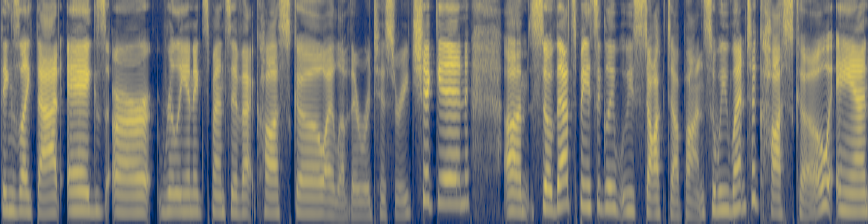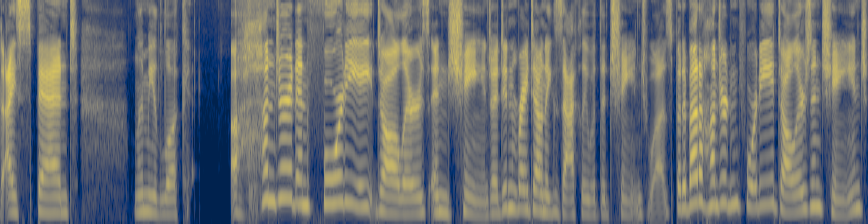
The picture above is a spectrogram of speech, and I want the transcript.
things like that. Eggs are really inexpensive at Costco. I love their rotisserie chicken. Um, so that's basically what we stocked up on. So we went to Costco and I spent, let me look, $148 and change. I didn't write down exactly what the change was, but about $148 and change.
